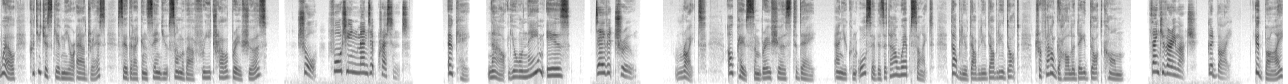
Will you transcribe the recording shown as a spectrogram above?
Well, could you just give me your address so that I can send you some of our free travel brochures? Sure, 14 Mendip Crescent. OK. Now, your name is. David True. Right. I'll post some brochures today. And you can also visit our website, www.trafalgarholiday.com. Thank you very much. Goodbye. Goodbye.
